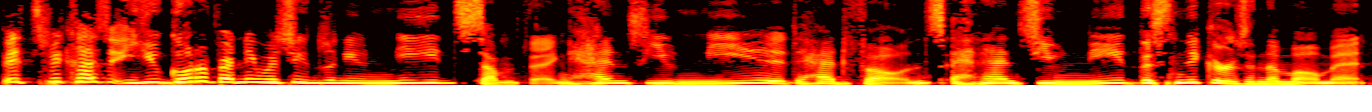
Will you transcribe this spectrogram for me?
It's because you go to vending machines when you need something. Hence, you needed headphones, and hence you need the Snickers in the moment,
